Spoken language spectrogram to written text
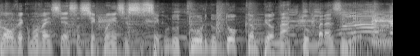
Vamos ver como vai ser essa sequência, esse segundo turno do Campeonato Brasileiro.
